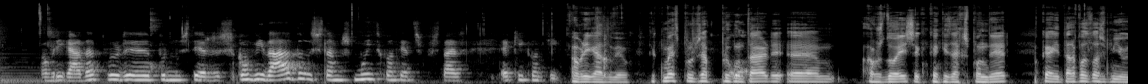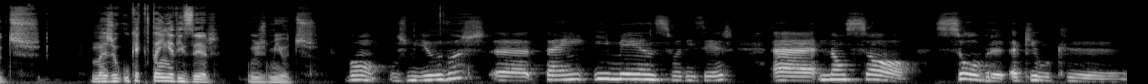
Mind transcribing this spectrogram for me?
Obrigada por, eh, por nos teres convidado. Estamos muito contentes por estar aqui contigo. Obrigado, eu. Eu começo por já perguntar um, aos dois, a quem quiser responder. Ok, dar voz aos miúdos. Mas o, que é que têm a dizer os miúdos? Bom, os miúdos uh, têm imenso a dizer, uh, não só sobre aquilo que,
